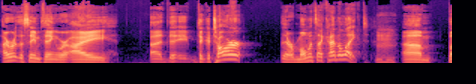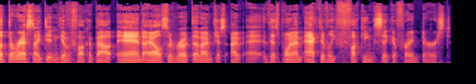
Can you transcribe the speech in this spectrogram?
I wrote the same thing where I uh, the the guitar. There were moments I kind of liked, um, but the rest I didn't give a fuck about. And I also wrote that I'm just I'm at this point I'm actively fucking sick of Fred Durst.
